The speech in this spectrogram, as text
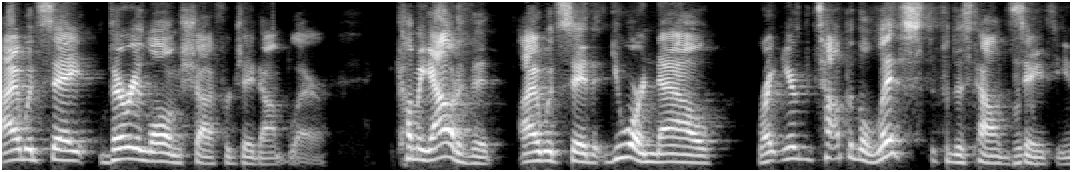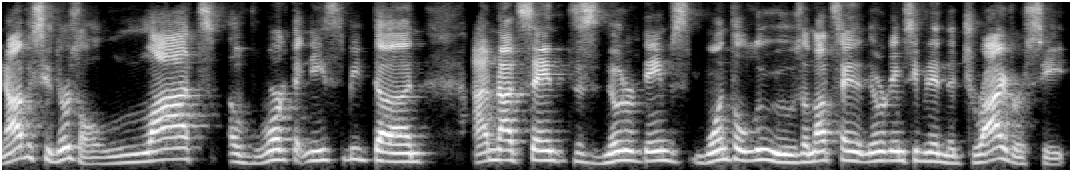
I would say very long shot for Jadon Blair. Coming out of it, I would say that you are now right near the top of the list for this talented mm-hmm. safety. And obviously, there's a lot of work that needs to be done. I'm not saying that this is Notre Dame's one to lose. I'm not saying that Notre Dame's even in the driver's seat,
